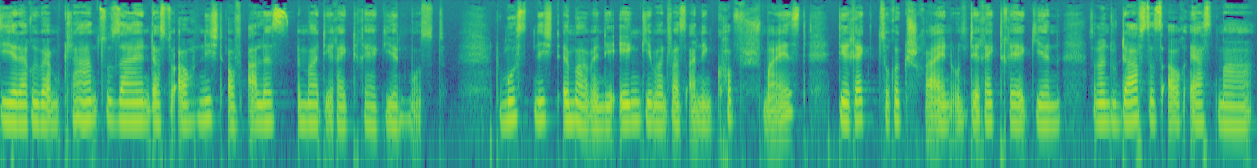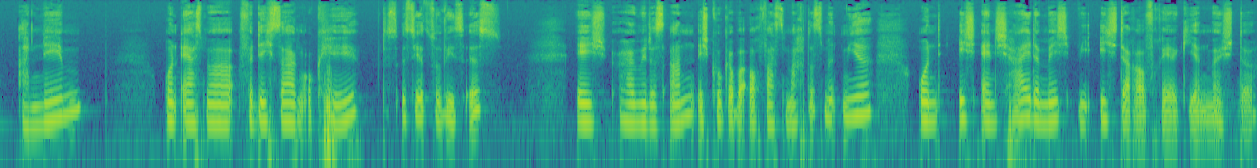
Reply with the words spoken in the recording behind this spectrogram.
dir darüber im Klaren zu sein, dass du auch nicht auf alles immer direkt reagieren musst. Du musst nicht immer, wenn dir irgendjemand was an den Kopf schmeißt, direkt zurückschreien und direkt reagieren, sondern du darfst es auch erstmal annehmen und erstmal für dich sagen, okay, das ist jetzt so, wie es ist. Ich höre mir das an, ich gucke aber auch, was macht es mit mir und ich entscheide mich, wie ich darauf reagieren möchte.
